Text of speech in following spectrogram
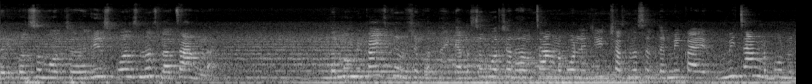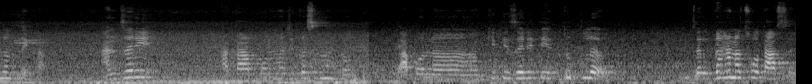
तरी पण समोरचा रिस्पॉन्स नसला चांगला. तर मग मी काहीच करू शकत नाही. त्याला समोरच्याला चांगलं बोलायची इच्छाच नसेल तर मी काय मी चांगलं बोलून जमते का? आणि जरी आता आपण म्हणजे कसं म्हणतो की आपण किती जरी ते धुतलं जर घाणच होत असेल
